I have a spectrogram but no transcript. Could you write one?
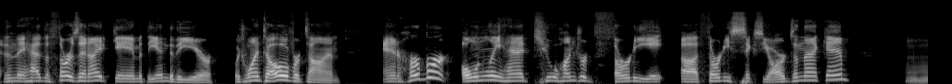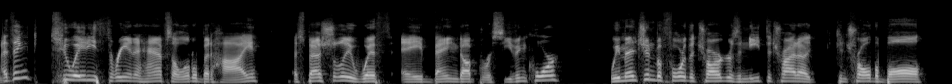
And then they had the Thursday night game at the end of the year, which went to overtime. And Herbert only had 238, uh, 36 yards in that game. Mhm. I think 283 and a half is a little bit high, especially with a banged up receiving core. We mentioned before the Chargers need to try to control the ball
